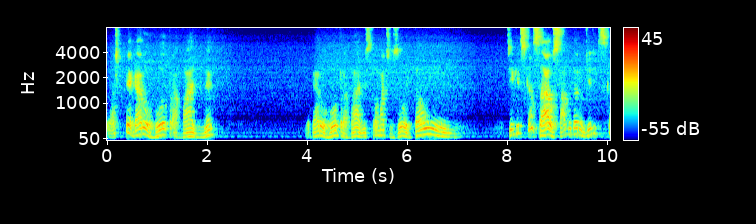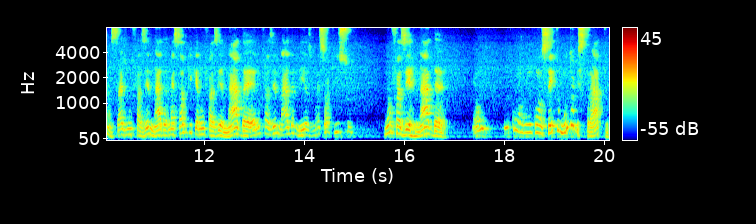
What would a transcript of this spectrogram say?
Eu acho que pegaram horror ao trabalho, né? Pegaram horror ao trabalho, isso traumatizou. Então, tinha que descansar. O sábado era um dia de descansar, de não fazer nada. Mas sabe o que é não fazer nada? É não fazer nada mesmo. Mas só que isso, não fazer nada, é um, um, um conceito muito abstrato.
